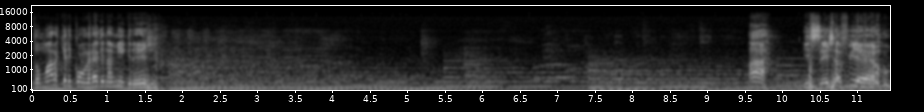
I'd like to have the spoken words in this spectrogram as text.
Tomara que ele congregue na minha igreja. Ah, e seja fiel.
